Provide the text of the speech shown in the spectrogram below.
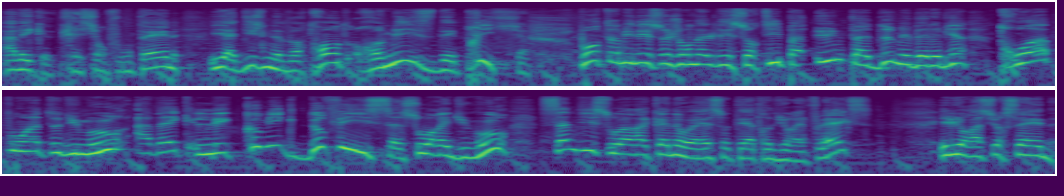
avec Christian Fontaine et à 19h30, remise des prix. Pour terminer ce journal des sorties, pas une, pas deux, mais bel et bien trois pointes d'humour avec les comiques d'office. Soirée d'humour, samedi soir à Canoës au théâtre du Réflexe. Il y aura sur scène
